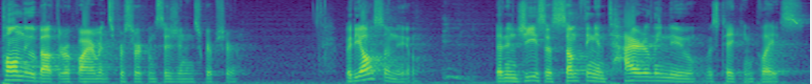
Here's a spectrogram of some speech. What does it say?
Paul knew about the requirements for circumcision in Scripture, but he also knew that in Jesus something entirely new was taking place.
